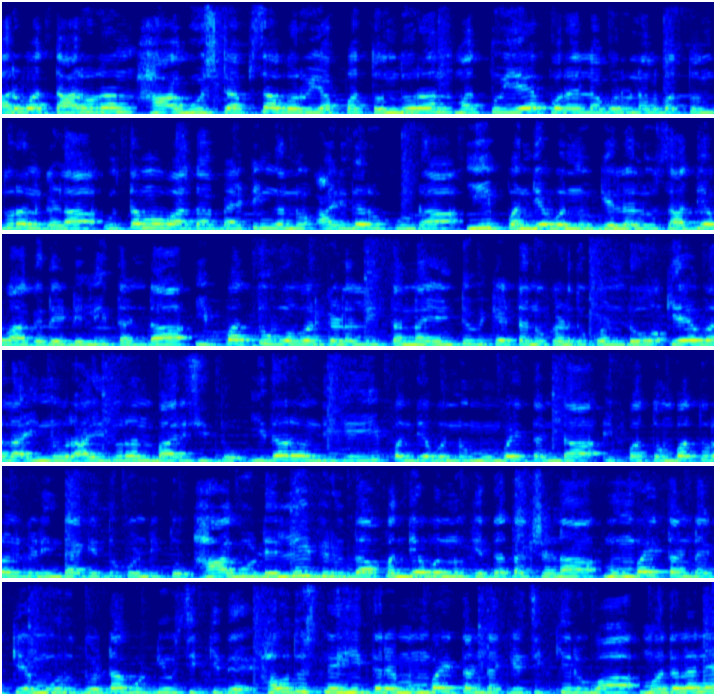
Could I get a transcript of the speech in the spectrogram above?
ಅರವತ್ತಾರು ರನ್ ಹಾಗೂ ಸ್ಟಪ್ಸ್ ಅವರು ಎಪ್ಪತ್ತೊಂದು ರನ್ ಮತ್ತು ಎ ಪೊರೆಲ್ ಅವರು ನಲವತ್ತೊಂದು ರನ್ಗಳ ಉತ್ತಮವಾದ ಬ್ಯಾಟಿಂಗ್ ಅನ್ನು ಆಡಿದರೂ ಕೂಡ ಈ ಪಂದ್ಯವನ್ನು ಗೆಲ್ಲಲು ಸಾಧ್ಯವಾಗದೆ ಡೆಲ್ಲಿ ತಂಡ ಇಪ್ಪತ್ತು ಓವರ್ಗಳಲ್ಲಿ ತನ್ನ ಎಂಟು ವಿಕೆಟ್ ಅನ್ನು ಕಳೆದುಕೊಂಡು ಕೇವಲ ಇನ್ನೂರ ಐದು ರನ್ ಬಾರಿಸಿತು ಇದರೊಂದಿಗೆ ಈ ಪಂದ್ಯವನ್ನು ಮುಂಬೈ ತಂಡ ಇಪ್ಪತ್ತೊಂಬತ್ತು ರನ್ಗಳಿಂದ ಗೆದ್ದುಕೊಂಡಿತು ಹಾಗೂ ಡೆಲ್ಲಿ ವಿರುದ್ಧ ಪಂದ್ಯವನ್ನು ಗೆದ್ದ ತಕ್ಷಣ ಮುಂಬೈ ತಂಡಕ್ಕೆ ಮೂರು ದೊಡ್ಡ ಗುಡ್ ನ್ಯೂಸ್ ಸಿಕ್ಕಿದೆ. ಹೌದು ಸ್ನೇಹಿತರೆ, ಮುಂಬೈ ತಂಡಕ್ಕೆ ಸಿಕ್ಕಿರುವ ಮೊದಲನೇ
